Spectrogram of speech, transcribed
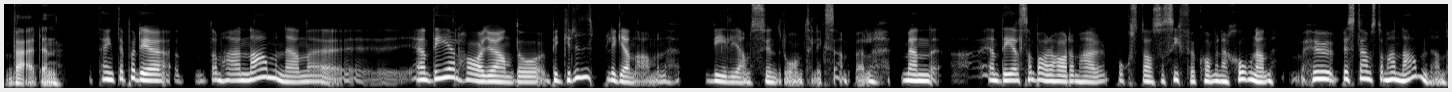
världen. Jag tänkte på det, de här namnen. Eh, en del har ju ändå begripliga namn. Williams syndrom till exempel. Men en del som bara har de här bokstavs och sifferkombinationen. Hur bestäms de här namnen?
